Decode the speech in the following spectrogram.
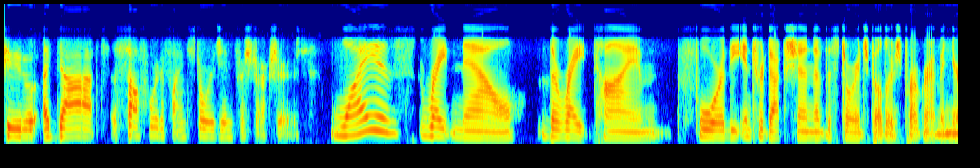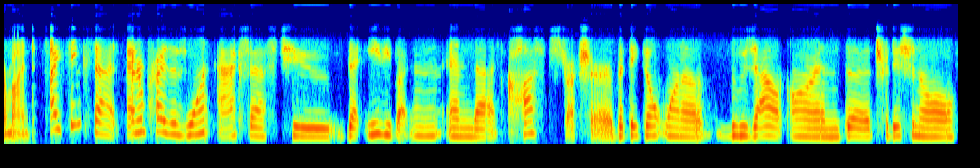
to adopt software-defined storage infrastructures. Why is right now the right time for the introduction of the Storage Builders program in your mind? I think that enterprises want access to that easy button and that cost structure, but they don't want to lose out on the traditional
